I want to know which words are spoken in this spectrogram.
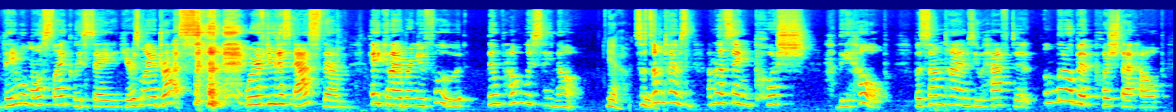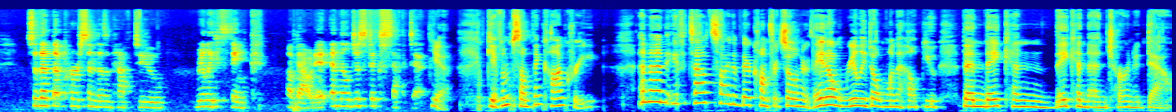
they will most likely say, here's my address. Where if you just ask them, hey, can I bring you food? They'll probably say no. Yeah. So sometimes I'm not saying push the help, but sometimes you have to a little bit push that help so that that person doesn't have to really think about it and they'll just accept it. Yeah. Give them something concrete. And then if it's outside of their comfort zone or they don't really don't want to help you, then they can they can then turn it down.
